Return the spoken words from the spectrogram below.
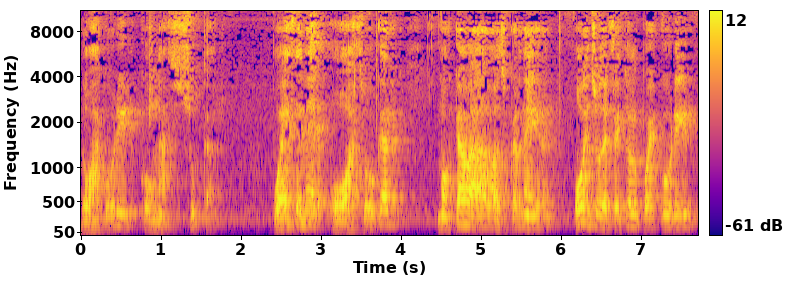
lo vas a cubrir con azúcar. Puedes tener o azúcar moscabado o azúcar negra, o en su defecto lo puedes cubrir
